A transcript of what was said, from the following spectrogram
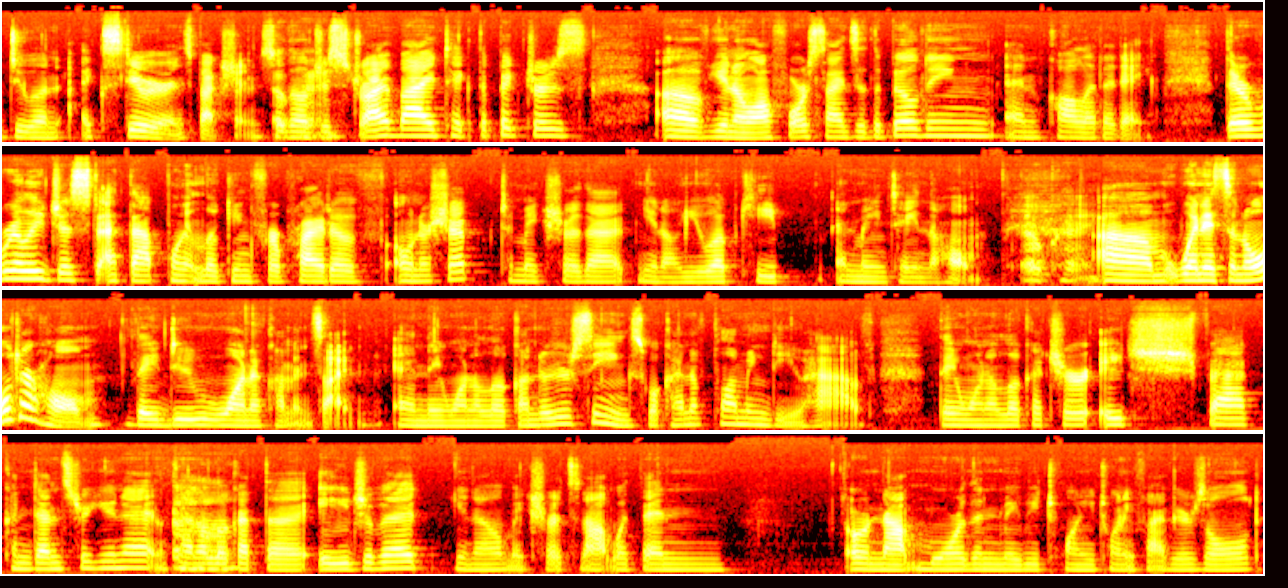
do an exterior inspection. So they'll just drive by, take the pictures of, you know, all four sides of the building and call it a day. They're really just at that point looking for pride of ownership to make sure that, you know, you upkeep and maintain the home. Okay. Um, when it's an older home, they do want to come inside and they want to look under your sinks. What kind of plumbing do you have? They want to look at your HVAC condenser unit and kind of look at the age of it, you know, make sure it's not within or not more than maybe 20, 25 years old.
